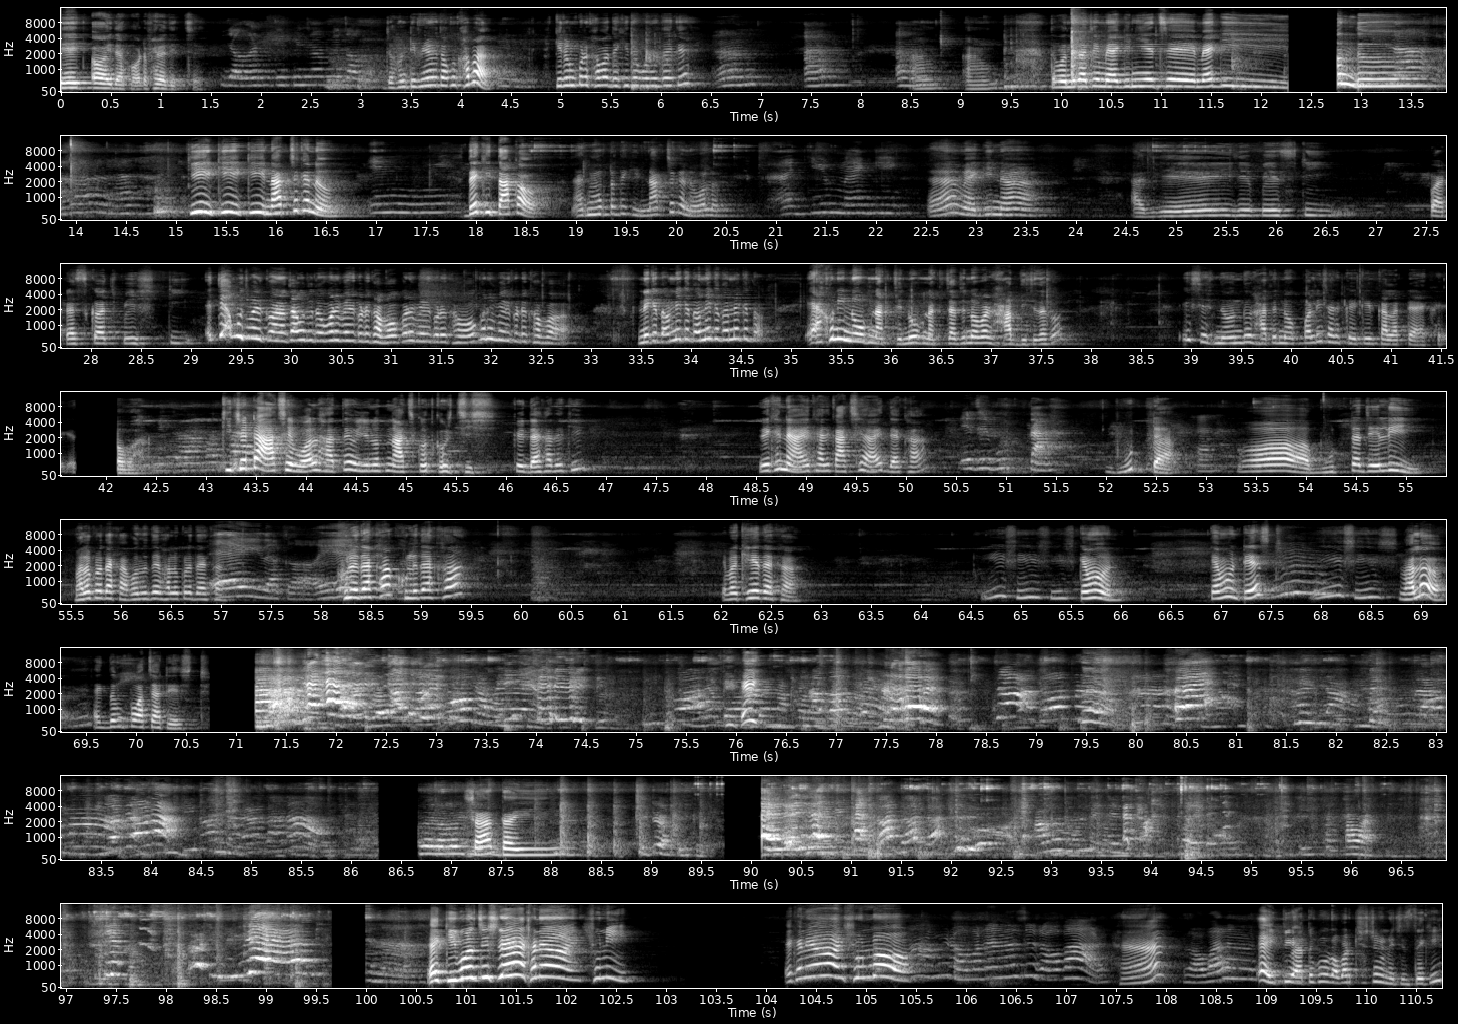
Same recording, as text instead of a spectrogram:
এই ওই দেখো ওটা ফেলে দিচ্ছে। যখন টিফিন হবে তখন। খাবা? কিরম করে খাবা দেখি তো বন্ধুদেরকে? তো বন্ধুরা যে ম্যাগি নিয়েছে। ম্যাগি! বন্ধু! কি কি কি? নাচছে কেন? দেখি তাকাও। এক মুখটা দেখি নাচছে কেন বলো? হ্যাঁ ম্যাগি না। আজকে এই যে পেস্টি বাটারস্কচ পেস্টি এই চামচ বের করো চামচ বের- ওখানে বের করে খাব ওখানে বের করে খাব ওখানে বের করে খাবা। নেকে দাও নেকে দাও নেকে দাও নেকে দাও। এখনই নোব নাকছে নোব নাকছে যার জন্য আবার হাত দিচ্ছে দেখো। এই শেষ নন্দুর হাতে নখ পালিশ আর কেকের কালারটা এক হয়ে গেছে। বাবা কিছু একটা আছে বল হাতে ওই জন্য তো নাচকত করছিস। কে দেখা দেখি। এখানে আয় খালি কাছে আয় দেখা। ভুট্টা। হ্যাঁ। ও ভুট্টা জেলি। ভালো করে দেখা বন্ধুদের ভালো করে দেখা। খুলে দেখা খুলে দেখা। এবার খেয়ে দেখা। ইস ইস ইস কেমন? কেমন টেস্ট? ইস ইস ভালো? একদম পচা টেস্ট এই এই কি বলছিস রে? এখানে আয় শুনি। এখানে আয় শুনব। হ্যাঁ? এই তুই এতগুলো রবার কিসের জন্য এনেছিস? দেখি।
